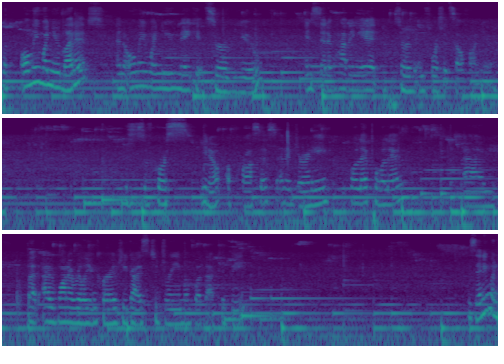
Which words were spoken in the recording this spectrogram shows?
but only when you let it and only when you make it serve you instead of having it sort of enforce itself on you. This is, of course, you know, a process and a journey, pole pole. Um, but I want to really encourage you guys to dream of what that could be. Does anyone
